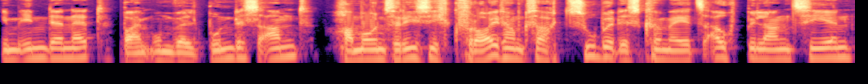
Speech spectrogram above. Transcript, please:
im Internet beim Umweltbundesamt, haben wir uns riesig gefreut, haben gesagt, super, das können wir jetzt auch bilanzieren.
